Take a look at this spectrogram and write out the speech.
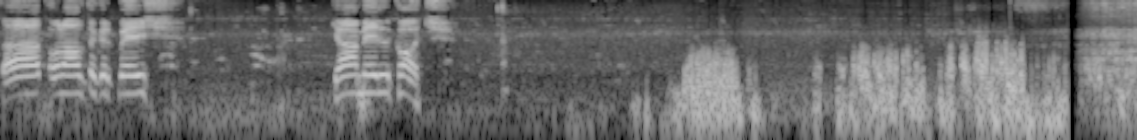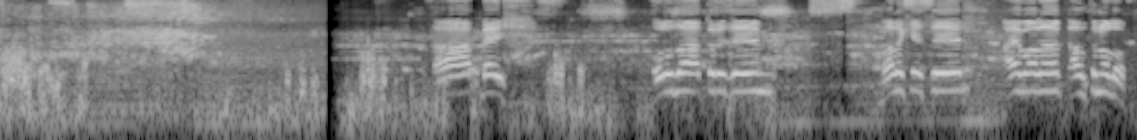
Saat 16.45 Kamil Koç. Saat 5 Uludağ Turizm Balıkesir Ayvalık Altınoluk.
